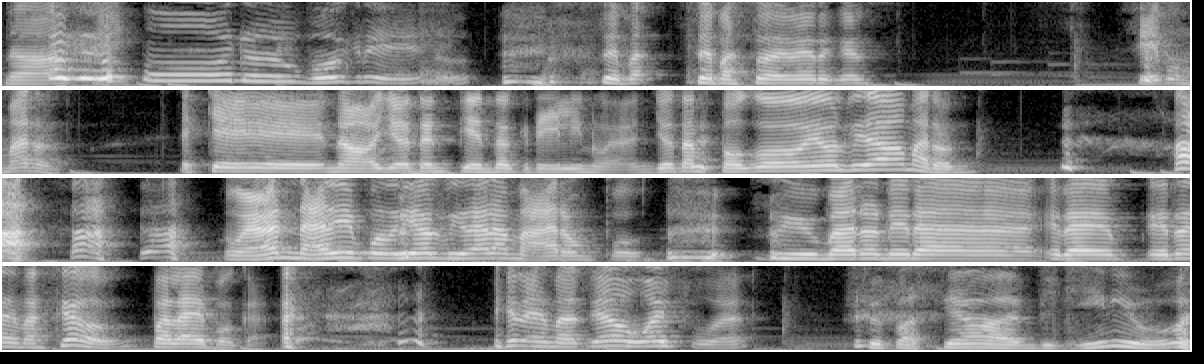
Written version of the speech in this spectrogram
No, sí. Oh, no lo puedo creer. Se, pa- se pasó de vergas. Sí, pues Maron. Es que, no, yo te entiendo, Krillin, weón. Yo tampoco he olvidado a Maron. Weón, nadie podría olvidar a Maron, po. Sí, Maron era, era, era demasiado para la época. Era demasiado waifu, weón. Se paseaba en bikini, po.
